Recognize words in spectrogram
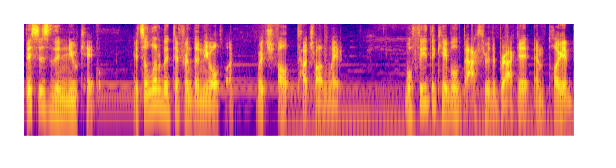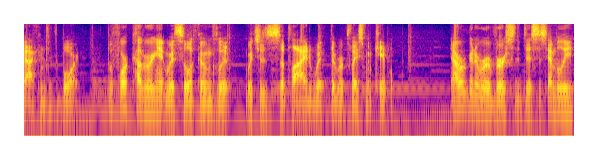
This is the new cable. It's a little bit different than the old one, which I'll touch on later. We'll feed the cable back through the bracket and plug it back into the board, before covering it with silicone glue, which is supplied with the replacement cable. Now we're going to reverse the disassembly,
